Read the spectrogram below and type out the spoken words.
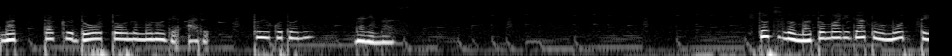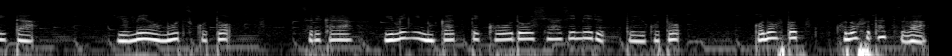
全く同等のものであるということになります。一つのまとまりだと思っていた夢を持つことそれから夢に向かって行動し始めるということ。このこの2つは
